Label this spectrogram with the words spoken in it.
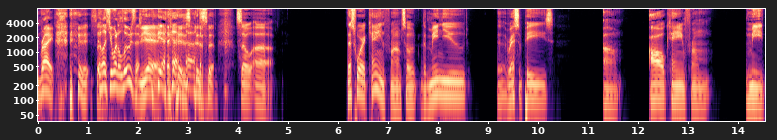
Right. So- Unless you want to lose it. yeah. Yeah. so so, uh, that's where it came from. So the menu, the recipes, um, all came from me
